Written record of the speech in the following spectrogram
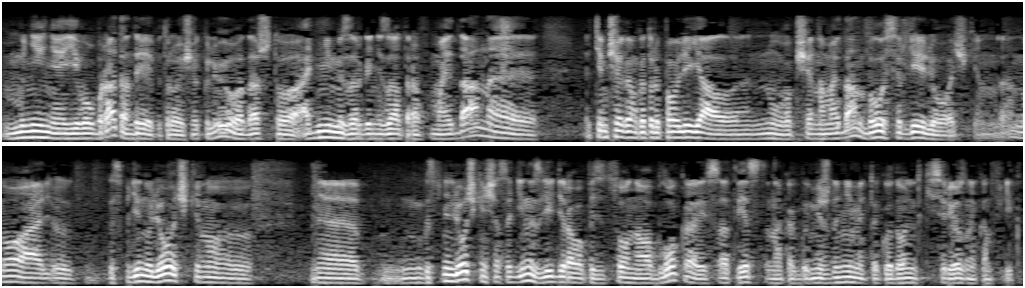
мнение его брата Андрея Петровича Клюева, да, что одним из организаторов Майдана, э, тем человеком, который повлиял, ну, вообще на Майдан, был Сергей Левочкин, да, ну, а господину Левочкину Э, Господин Левочкин сейчас один из лидеров оппозиционного блока, и, соответственно, как бы между ними такой довольно-таки серьезный конфликт.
